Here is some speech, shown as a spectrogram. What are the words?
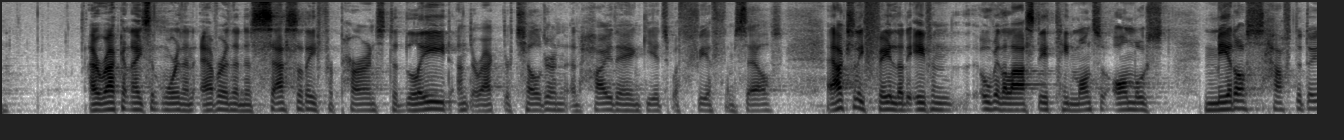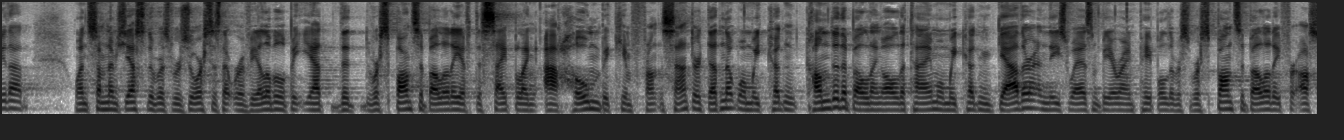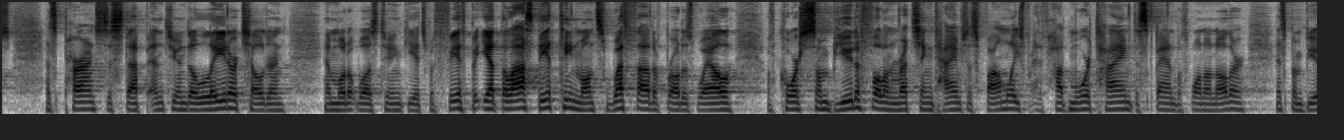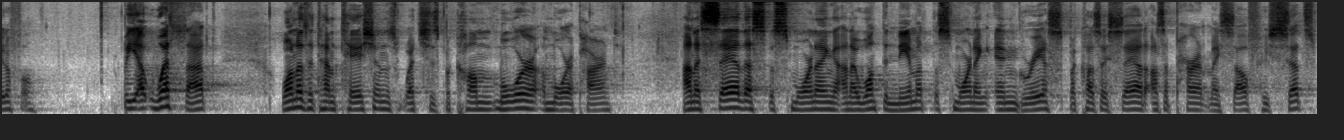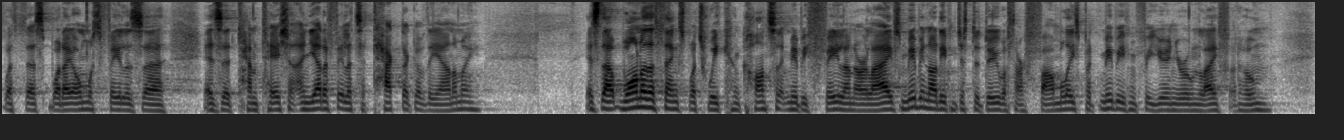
I recognize it more than ever the necessity for parents to lead and direct their children and how they engage with faith themselves. I actually feel that even over the last 18 months, it almost made us have to do that. When sometimes, yes, there was resources that were available, but yet the responsibility of discipling at home became front and center, didn't it? When we couldn't come to the building all the time, when we couldn't gather in these ways and be around people, there was responsibility for us as parents to step into and to lead our children in what it was to engage with faith. But yet, the last 18 months with that have brought as well, of course, some beautiful, enriching times as families they've had more time to spend with one another. It's been beautiful. But yet, with that, one of the temptations which has become more and more apparent. And I say this this morning, and I want to name it this morning in grace because I say it as a parent myself who sits with this, what I almost feel is a, is a temptation, and yet I feel it's a tactic of the enemy is that one of the things which we can constantly maybe feel in our lives, maybe not even just to do with our families, but maybe even for you in your own life at home,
